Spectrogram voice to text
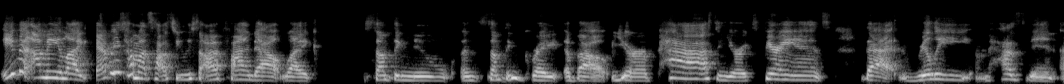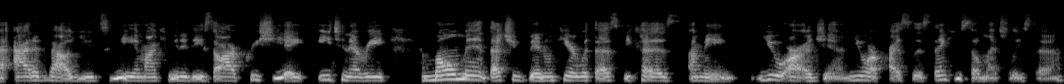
even, I mean, like, every time I talk to you, Lisa, I find out, like, something new and something great about your past and your experience that really um, has been an added value to me and my community. So I appreciate each and every moment that you've been here with us because, I mean, you are a gem. You are priceless. Thank you so much, Lisa.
